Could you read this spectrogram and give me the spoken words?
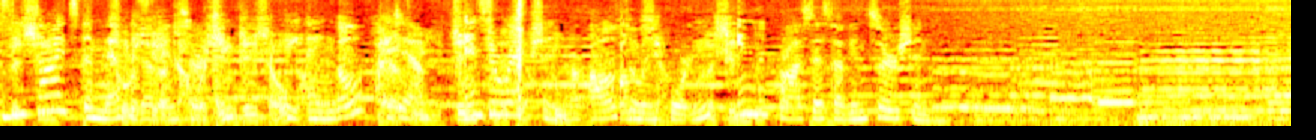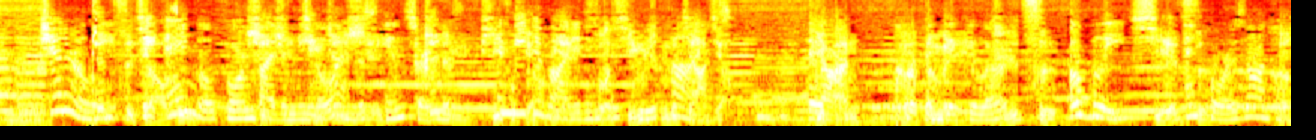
Besides the method of insertion, the angle, depth, and direction are also important in the process of insertion. Generally, the angle formed by the needle and the skin surface can be divided into three kinds. perpendicular, are perpendicular, oblique, and horizontal.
